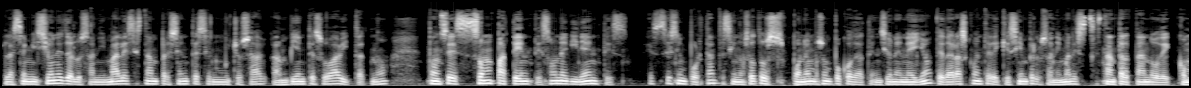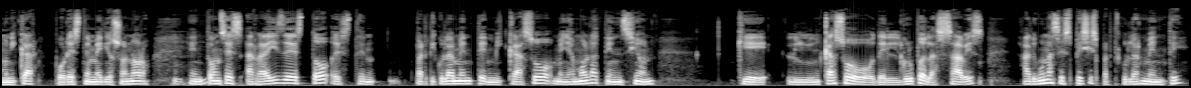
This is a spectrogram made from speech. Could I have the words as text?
las emisiones de los animales están presentes en muchos ambientes o hábitats, ¿no? Entonces son patentes, son evidentes. Esto es importante. Si nosotros ponemos un poco de atención en ello, te darás cuenta de que siempre los animales están tratando de comunicar por este medio sonoro. Entonces, a raíz de esto, este, particularmente en mi caso, me llamó la atención que en el caso del grupo de las aves, algunas especies particularmente,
